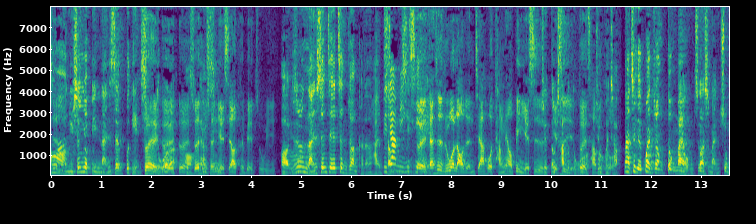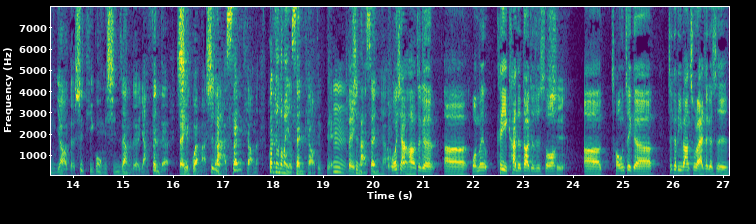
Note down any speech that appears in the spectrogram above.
现。哦，女生又比男生不典型多了。对对对，所以女生也是要特别注意。哦，也就是说男生这些症状可能还比较明显。对，但是如果老人家或糖尿病也是，就都差不多，对，差不多。就会差。那这个冠状动脉我们知道是蛮重要的，是提供我们心脏的养分的血管嘛？是哪三条呢？冠状动脉有三条，对不对？嗯，对，是哪三条？我想哈，这个呃，我们可以看得到，就是说，是呃，从这个这个地方出来，这个是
